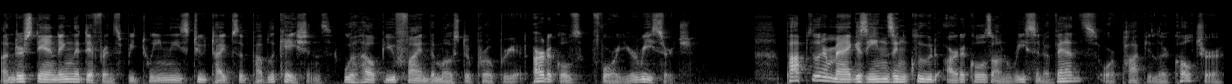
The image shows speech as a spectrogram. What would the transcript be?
Understanding the difference between these two types of publications will help you find the most appropriate articles for your research. Popular magazines include articles on recent events or popular culture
